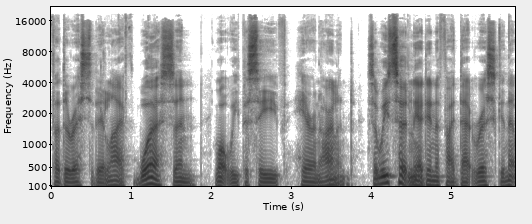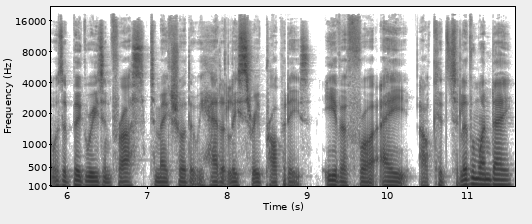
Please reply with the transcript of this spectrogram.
for the rest of their life, worse than what we perceive here in Ireland. So we certainly identified that risk, and that was a big reason for us to make sure that we had at least three properties, either for A, our kids to live in one day,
